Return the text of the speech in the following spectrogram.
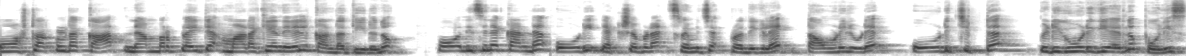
മോഷ്ടാക്കളുടെ കാർ നമ്പർ പ്ലേറ്റ് മടക്കിയ നിലയിൽ കണ്ടെത്തിയിരുന്നു. പോലീസിനെ കണ്ട് ഓടി രക്ഷപ്പെടാൻ ശ്രമിച്ച പ്രതികളെ ടൗണിലൂടെ ഓടിച്ചിട്ട് പിടികൂടുകയായിരുന്നു പോലീസ്.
